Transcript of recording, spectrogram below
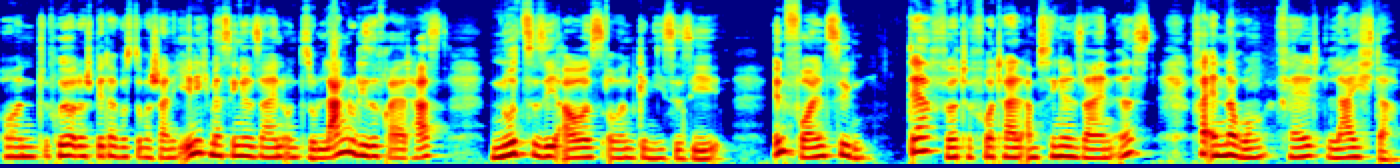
und früher oder später wirst du wahrscheinlich eh nicht mehr Single sein und solange du diese Freiheit hast, nutze sie aus und genieße sie in vollen Zügen. Der vierte Vorteil am Single-Sein ist, Veränderung fällt leichter.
